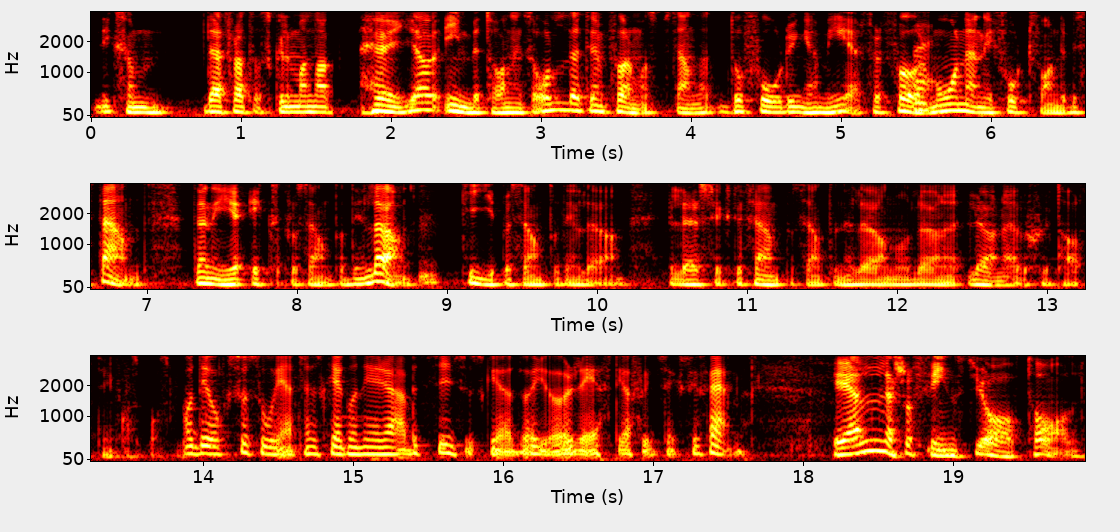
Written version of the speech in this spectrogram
liksom Därför att skulle man höja inbetalningsålder till en förmånsbestämd, då får du inga mer. För förmånen är fortfarande bestämd. Den är x procent av din lön. 10 procent av din lön. Eller 65 procent av din lön och lön, lön över 7,5 inkomstbasbelopp. Och det är också så egentligen, ska jag gå ner i arbetstid så ska jag då göra det efter jag fyllt 65. Eller så finns det ju avtal.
